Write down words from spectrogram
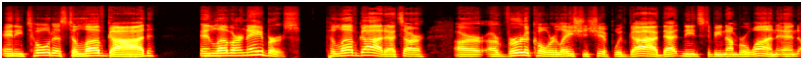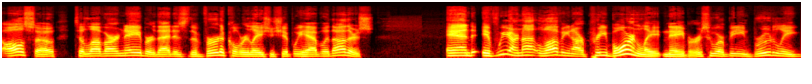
and he told us to love God and love our neighbors. To love God, that's our our our vertical relationship with God. That needs to be number 1. And also to love our neighbor, that is the vertical relationship we have with others. And if we are not loving our preborn late neighbors who are being brutally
